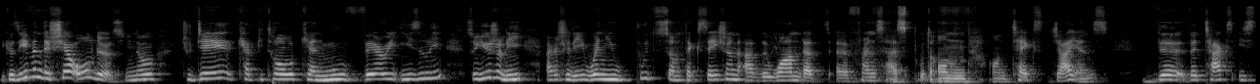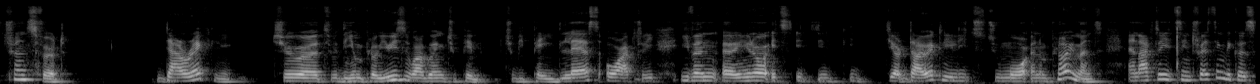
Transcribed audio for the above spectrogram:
because even the shareholders you know today capital can move very easily. So usually actually when you put some taxation as the one that uh, france has put on on tech giants the the tax is transferred directly to uh, to the employees who are going to pay to be paid less or actually even uh, you know it's it, it, it directly leads to more unemployment. And actually it's interesting because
